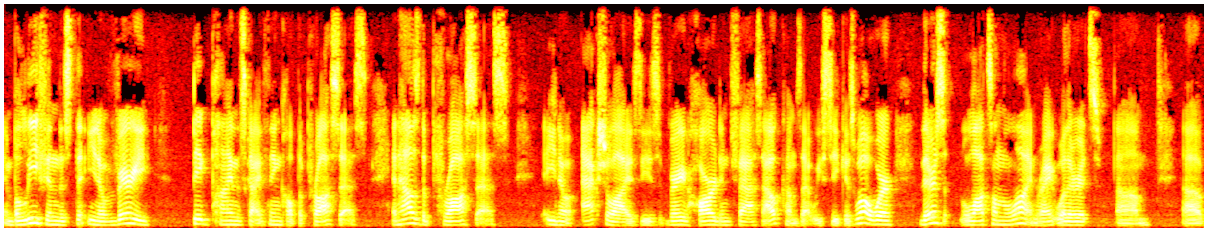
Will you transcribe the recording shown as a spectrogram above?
and belief in this th- you know very big pie in the sky thing called the process. And how's the process you know actualize these very hard and fast outcomes that we seek as well where there's lots on the line right? Whether it's um, uh,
